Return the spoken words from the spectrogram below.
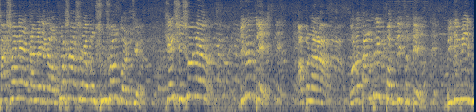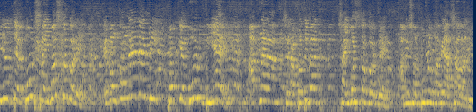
শাসনের নামে যেটা অপশাসন এবং শোষণ করছে সেই শোষণের বিরুদ্ধে আপনারা গণতান্ত্রিক পদ্ধতিতে বিজেপির বিরুদ্ধে ভোট সাব্যস্ত করে এবং কংগ্রেসের পক্ষে ভোট দিয়ে আপনারা সেটা প্রতিবাদ সাব্যস্ত করবে, আমি সম্পূর্ণভাবে আশাবাদী।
